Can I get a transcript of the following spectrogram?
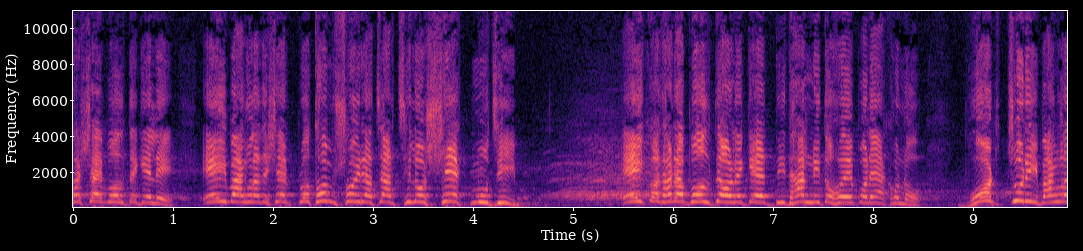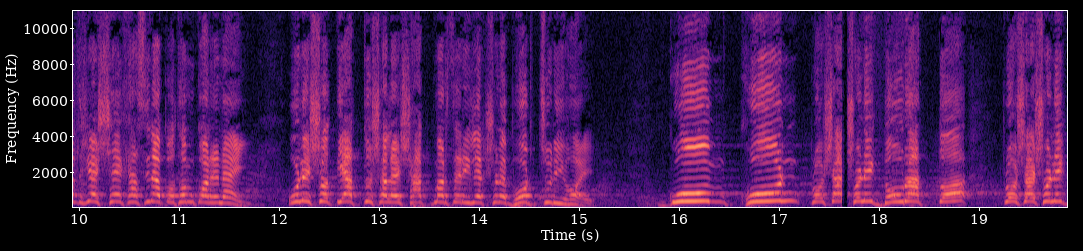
ভাষায় বলতে গেলে, এই বাংলাদেশের প্রথম স্বৈরাচার ছিল শেখ মুজিব। এই কথাটা বলতে অনেকে দ্বিধান্বিত হয়ে পড়ে এখনও। ভোট চুরি বাংলাদেশের শেখ হাসিনা প্রথম করে নাই। উনিশশো তিয়াত্তর সালে সাত মার্চের ইলেকশনে ভোট চুরি হয়। গুম, খুন, প্রশাসনিক দৌরাত্ম প্রশাসনিক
